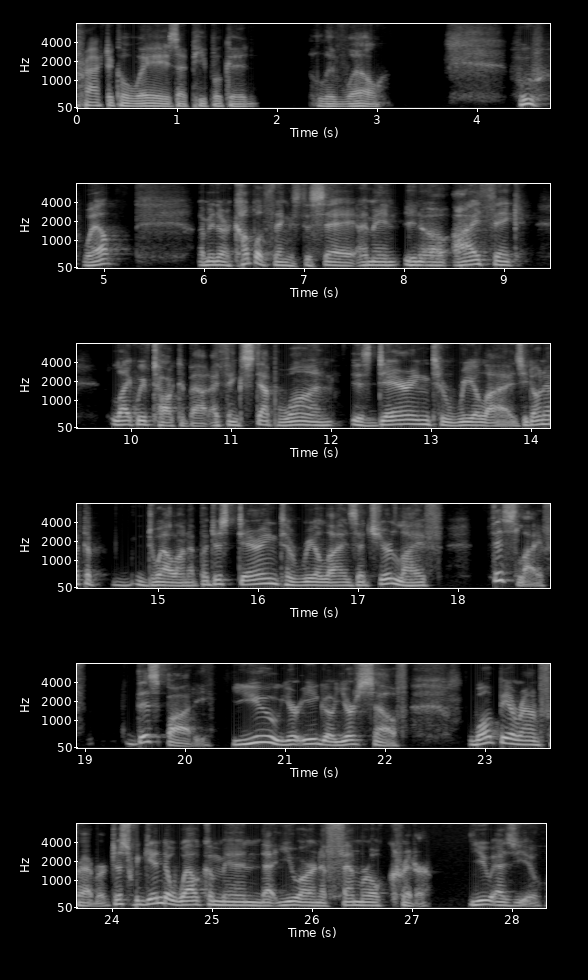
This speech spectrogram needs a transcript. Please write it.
practical ways that people could live well? Whew, well, I mean, there are a couple of things to say. I mean, you know, I think, like we've talked about, I think step one is daring to realize you don't have to dwell on it, but just daring to realize that your life, this life, this body, you, your ego, yourself, won't be around forever. Just begin to welcome in that you are an ephemeral critter you as you,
